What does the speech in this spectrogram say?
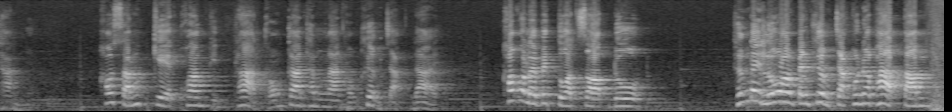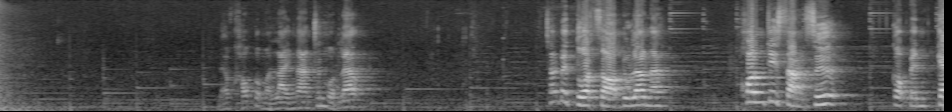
ช่างเนี่ยเขาสังเกตความผิดพลาดของการทำงานของเครื่องจักรได้ เขาก็เลยไปตรวจสอบดู ถึงได้รู้ว่ามันเป็นเครื่องจักรคุณภาพต่ำแล้วเขาก็มารายงานฉันหมดแล้ว ฉันไปตรวจสอบดูแล้วนะ คนที่สั่งซื้อก็เป็นแก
